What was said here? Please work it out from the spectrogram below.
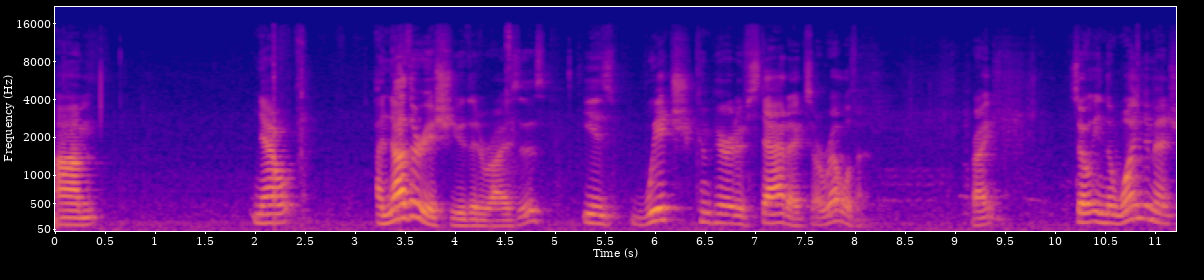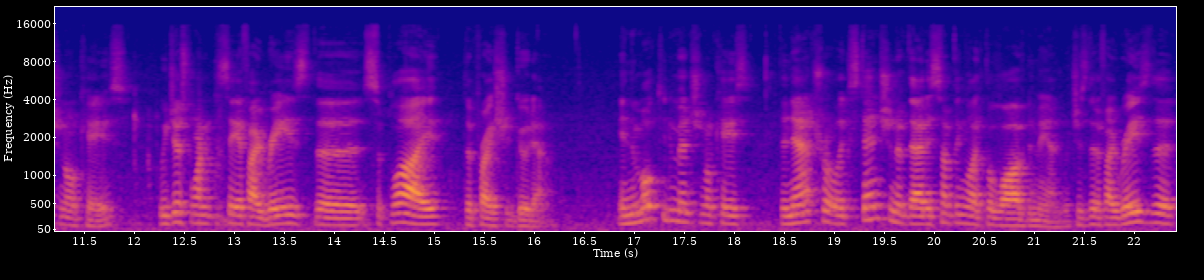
Um, now, another issue that arises is which comparative statics are relevant, right? So in the one-dimensional case, we just wanted to say if I raise the supply, the price should go down. In the multidimensional case, the natural extension of that is something like the law of demand, which is that if I raise the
